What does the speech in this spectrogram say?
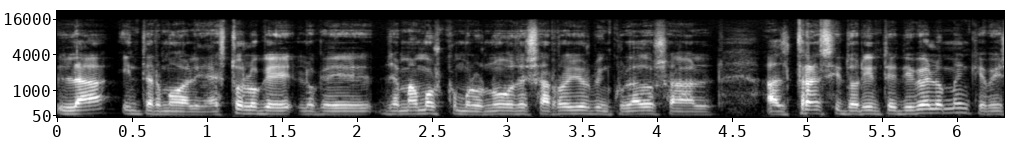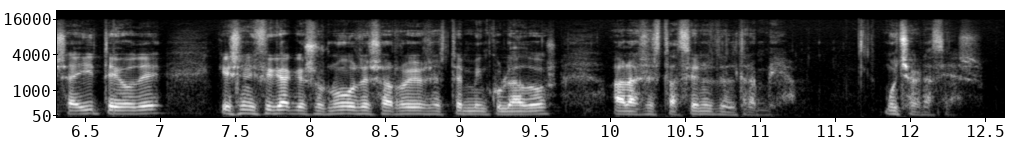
la intermodalidad. Esto es lo que, llamamos como los nuevos desarrollos vinculados al, al Transit Oriented Development, que veis ahí, TOD, que significa que esos nuevos desarrollos estén vinculados a las estaciones del tranvía. Muchas gracias.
